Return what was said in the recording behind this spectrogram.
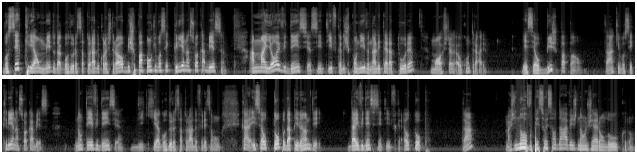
Você criar um medo da gordura saturada e colesterol é o bicho papão que você cria na sua cabeça. A maior evidência científica disponível na literatura mostra o contrário. Esse é o bicho papão, tá? Que você cria na sua cabeça. Não tem evidência de que a gordura saturada ofereça um. Cara, isso é o topo da pirâmide da evidência científica. É o topo, tá? Mas de novo, pessoas saudáveis não geram lucro.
